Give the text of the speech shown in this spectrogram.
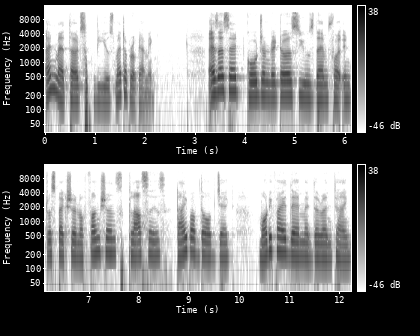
and methods, we use metaprogramming. As I said, code generators use them for introspection of functions, classes, type of the object, modify them at the runtime,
